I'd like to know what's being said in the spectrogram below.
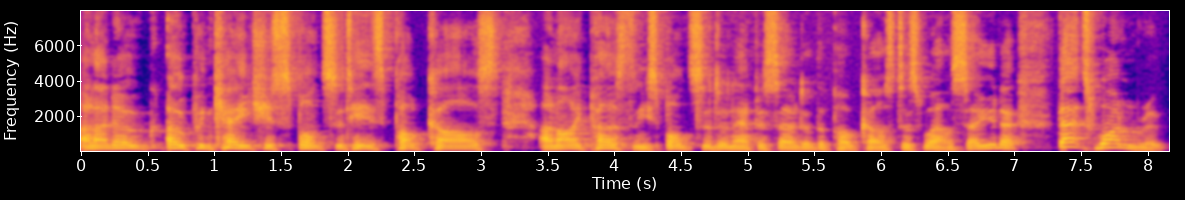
and I know Open Cage has sponsored his podcast, and I personally sponsored an episode of the podcast as well. So, you know, that's one route.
